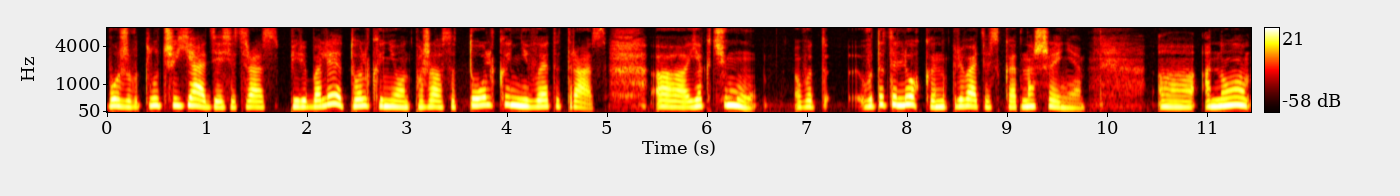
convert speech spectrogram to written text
боже, вот лучше я 10 раз переболею, только не он, пожалуйста, только не в этот раз. А, я к чему? Вот, вот это легкое наплевательское отношение, а, оно...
